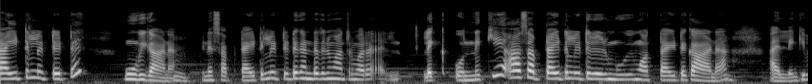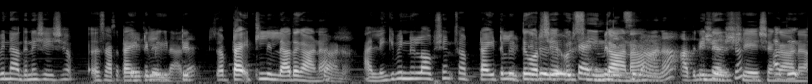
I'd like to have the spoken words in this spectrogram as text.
ടൈറ്റിൽ ഇട്ടിട്ട് മൂവി കാണുക പിന്നെ സബ് ടൈറ്റിൽ ഇട്ടിട്ട് കണ്ടതിന് മാത്രം പറയാം. ലൈക്ക് ഒന്നിക്ക് ആ സബ് ടൈറ്റിൽ ഇട്ടിട്ട് ഒരു മൂവി മൊത്തമായിട്ട് കാണുക അല്ലെങ്കിൽ പിന്നെ അതിനുശേഷം സബ് ടൈറ്റിൽ ഇട്ടിട്ട് ഇട്ട് സബ് ടൈറ്റിൽ ഇല്ലാതെ കാണുക അല്ലെങ്കിൽ പിന്നെയുള്ള ഓപ്ഷൻ സബ് ടൈറ്റിൽ ഇട്ട് കുറച്ച് ഒരു ഒരു 10 സീൻ കാണാം. അതിനുശേഷം ശേഷം അത് കാണാം.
